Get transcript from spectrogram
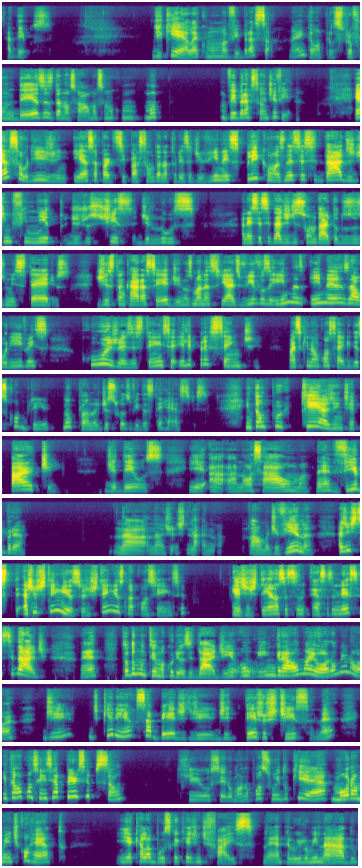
a Deus. De que ela é como uma vibração, né? Então, as profundezas da nossa alma são como uma vibração divina. Essa origem e essa participação da natureza divina explicam as necessidades de infinito, de justiça, de luz, a necessidade de sondar todos os mistérios, de estancar a sede nos mananciais vivos e inexauríveis, cuja existência ele pressente, mas que não consegue descobrir no plano de suas vidas terrestres. Então, por que a gente é parte de Deus e a, a nossa alma né, vibra na, na, na, na, alma divina? A gente, a gente tem isso, a gente tem isso na consciência. E a gente tem essa necessidade, né? Todo mundo tem uma curiosidade, em, grau maior ou menor, de de querer saber, de, de, de, ter justiça, né? Então a consciência é a percepção que o ser humano possui do que é moralmente correto e aquela busca que a gente faz, né, pelo iluminado.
